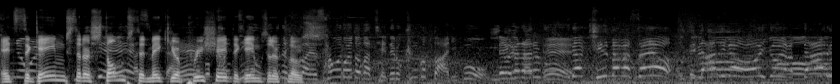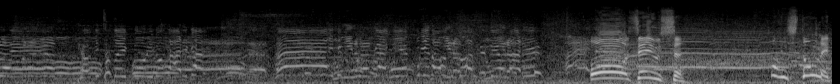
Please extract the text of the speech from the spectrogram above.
It's the games that are stomps that make you appreciate the games that are close. Oh, Zeus! Oh, he stole it.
